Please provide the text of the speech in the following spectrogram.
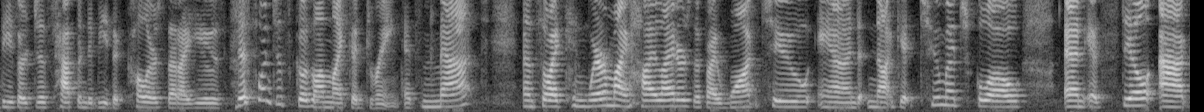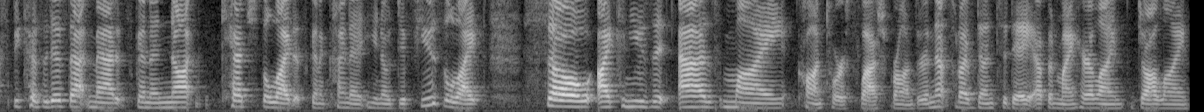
these are just happen to be the colors that i use. This one just goes on like a dream. It's matte and so i can wear my highlighters if i want to and not get too much glow and it still acts because it is that matte. It's going to not catch the light. It's going to kind of you know diffuse the light. So i can use it as my contour slash bronzer and that's what i've done today up in my hairline jawline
